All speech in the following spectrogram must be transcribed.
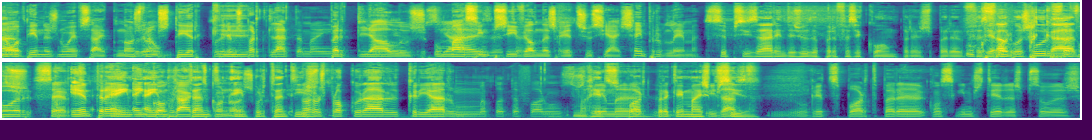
mas não apenas no website. Nós Poderão- vamos ter que partilhar também partilhá-los o máximo possível nas redes sociais, sem problema. Se precisarem de ajuda para fazer compras, para O fazer for, alguns por recados, favor, Certo. entrem é, em é contacto importante, connosco. é importante Nós isto. vamos procurar criar uma plataforma, um Uma sistema, rede de suporte para quem mais Exato, precisa. Uma rede de suporte para conseguirmos ter as pessoas,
